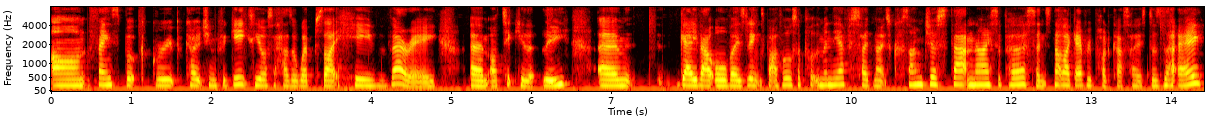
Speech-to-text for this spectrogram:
on Facebook group Coaching for Geeks. He also has a website. He very um, articulately um, gave out all those links, but I've also put them in the episode notes because I'm just that nice a person. It's not like every podcast host does that, eh?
